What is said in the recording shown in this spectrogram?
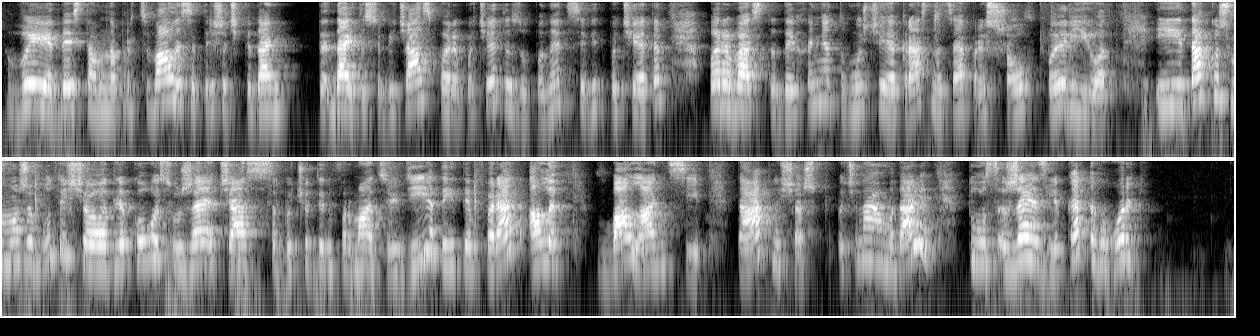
ви десь там напрацювалися, трішечки дань. Дайте собі час перепочити, зупинитися, відпочити, перевести дихання, тому що якраз на це прийшов період. І також може бути, що для когось вже час почути інформацію, діяти, йти вперед, але в балансі. Так, ну що ж, починаємо далі. Туз жезлів. Карта говорить.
